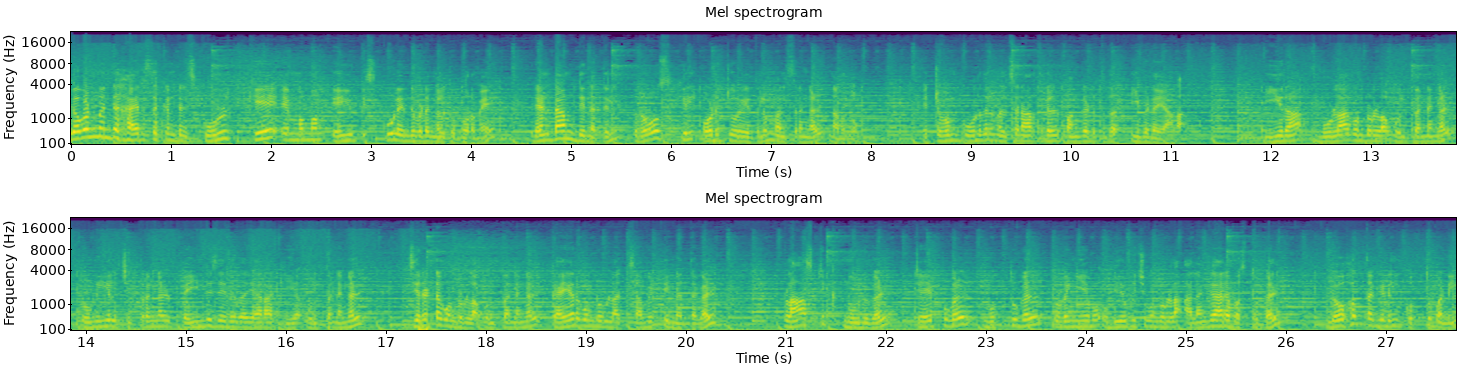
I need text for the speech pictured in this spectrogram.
Government higher secondary school K M M M A U P school എന്നിവിടങ്ങൾക്ക് പുറമെ രണ്ടാം ദിനത്തിൽ റോസ് ഹിൽ ഓഡിറ്റോറിയത്തിലും മത്സരങ്ങൾ നടന്നു. ഏറ്റവും കൂടുതൽ മത്സരാർത്ഥികൾ പങ്കെടുത്തത് ഇവിടെയാണ്. ഈറ മുള കൊണ്ടുള്ള ഉൽപ്പന്നങ്ങൾ തുണിയിൽ ചിത്രങ്ങൾ പെയിന്റ് ചെയ്ത് തയ്യാറാക്കിയ ഉൽപ്പന്നങ്ങൾ ചിരട്ട കൊണ്ടുള്ള ഉൽപ്പന്നങ്ങൾ കയർ കൊണ്ടുള്ള ചവിട്ടി മെത്തകൾ പ്ലാസ്റ്റിക് നൂലുകൾ ടേപ്പുകൾ മുത്തുകൾ തുടങ്ങിയവ ഉപയോഗിച്ചുകൊണ്ടുള്ള അലങ്കാര വസ്തുക്കൾ ലോഹത്തകിടിൽ കൊത്തുപണി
